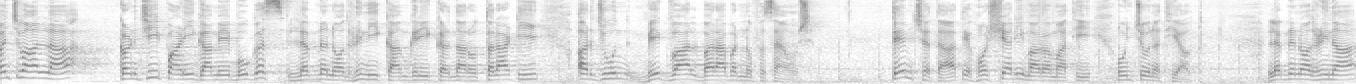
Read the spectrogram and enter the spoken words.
પંચમહાલના કણજી પાણી ગામે બોગસ લગ્ન નોંધણીની કામગીરી કરનારો તલાટી અર્જુન મેઘવાલ બરાબરનો ફસાયો છે. તેમ છતાં તે હોશિયારી મારવામાંથી ઊંચો નથી આવતો. લગ્ન નોંધણીના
